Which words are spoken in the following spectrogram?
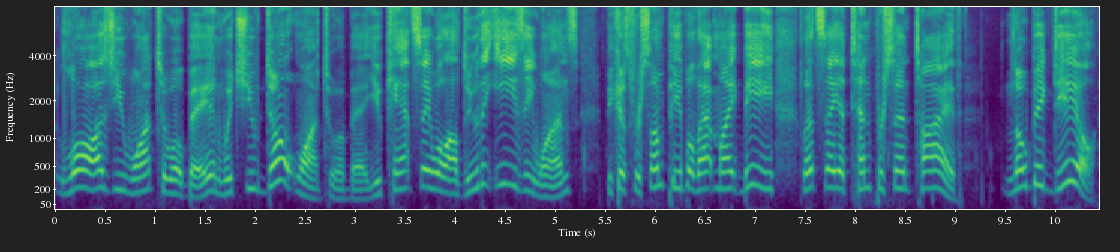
laws you want to obey and which you don't want to obey. You can't say, well, I'll do the easy ones, because for some people that might be, let's say, a 10% tithe no big deal.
